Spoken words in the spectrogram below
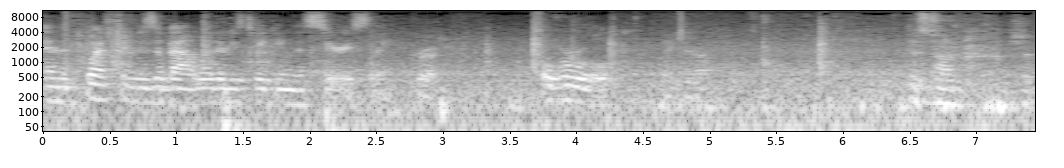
And the question is about whether he's taking this seriously. Correct. Overruled. Thank you, Your Honor. This time, I should.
